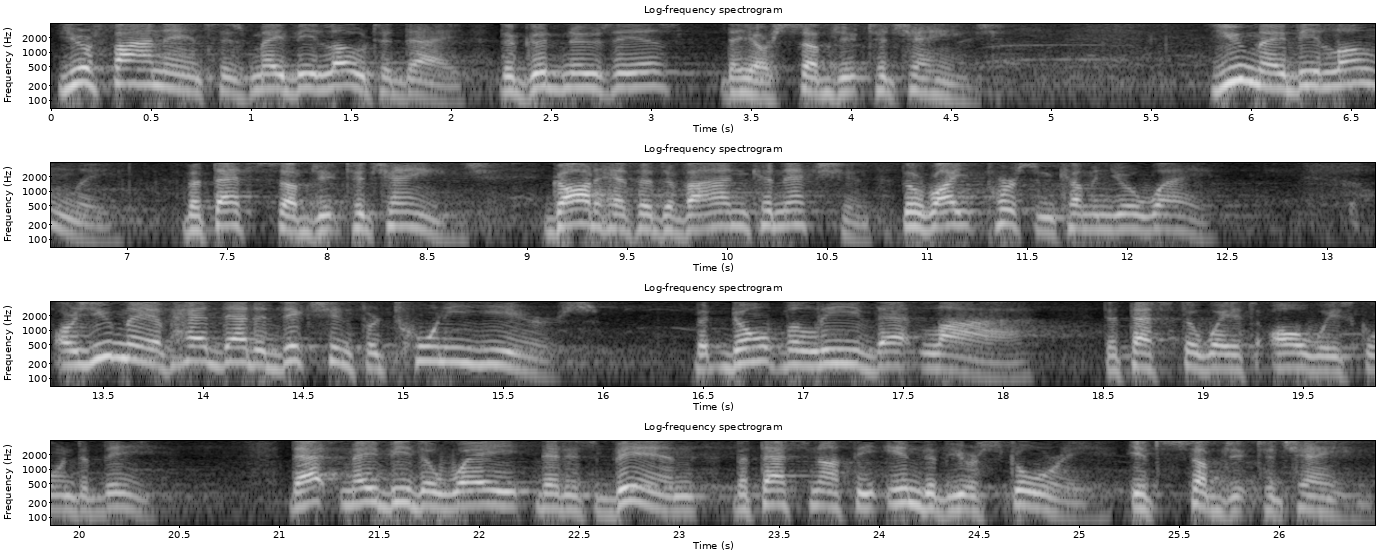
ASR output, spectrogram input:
Your finances may be low today. The good news is they are subject to change. You may be lonely, but that's subject to change. God has a divine connection, the right person coming your way. Or you may have had that addiction for 20 years, but don't believe that lie that that's the way it's always going to be. That may be the way that it's been, but that's not the end of your story. It's subject to change.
